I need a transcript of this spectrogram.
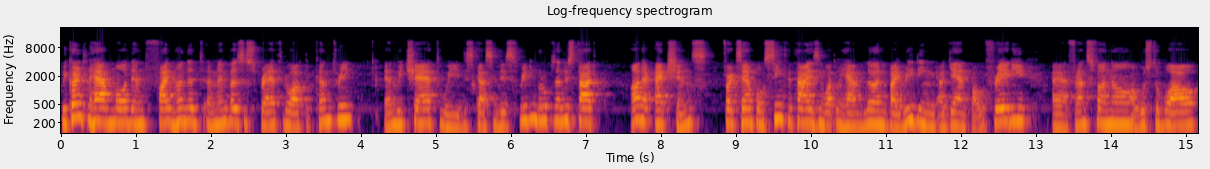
We currently have more than 500 uh, members spread throughout the country and we chat, we discuss in these reading groups and we start other actions. For example, synthesizing what we have learned by reading again Paulo Freire, uh, Frantz Fanon, Augusto Boal,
